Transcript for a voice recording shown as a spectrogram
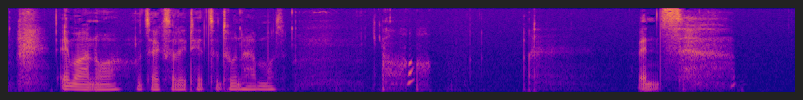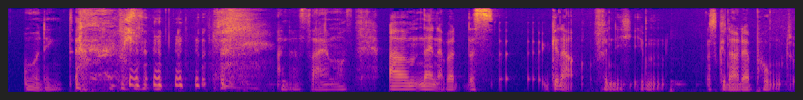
immer nur mit Sexualität zu tun haben muss. Oh. Wenn es unbedingt anders sein muss. Ähm, nein, aber das, genau, finde ich eben, ist genau der Punkt.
